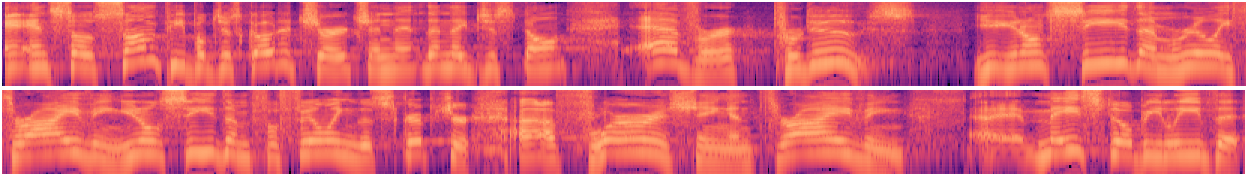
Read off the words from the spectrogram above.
And so some people just go to church and then, they just don't ever produce. You, you, don't see them really thriving. You don't see them fulfilling the scripture, uh, flourishing and thriving. Uh, may still believe that,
